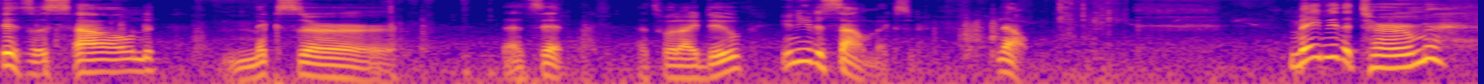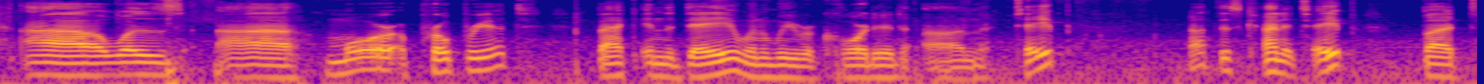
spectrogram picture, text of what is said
is a sound mixer. That's it. That's what I do. You need a sound mixer. Now, maybe the term uh, was uh, more appropriate back in the day when we recorded on tape. Not this kind of tape, but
